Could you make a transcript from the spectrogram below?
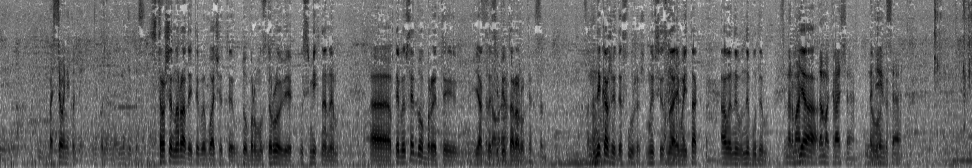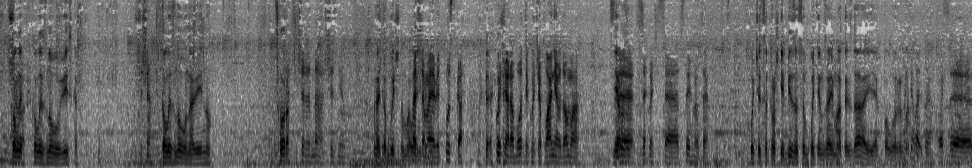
без цього нікуди, нікуди не, не дітися. Страшенно радий тебе бачити в доброму здоров'ї, усміхненим. Е, в тебе все добре? Ти як за ці добре. півтора роки? Це, це Не кажи, де служиш. Ми всі знаємо і так, але не, не будемо. Це нормально, Я- вдома краще. Вдома Надіємося. Коли, Що? коли знову війська? Що що? Коли знову на війну? Скоро? Через да, 6 днів. Ну, як обично, Перша моя відпустка, куча роботи, куча планів вдома. Все, Я роз- все хочеться встигнути. Хочеться трошки бізнесом потім займатися, да, і як положено. Хотілося б. От е,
